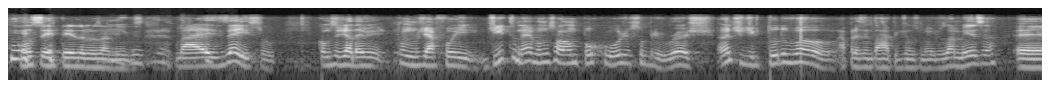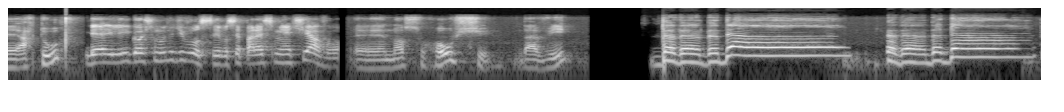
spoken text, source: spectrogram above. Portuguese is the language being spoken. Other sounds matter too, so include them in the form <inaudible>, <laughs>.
Com certeza, meus amigos. Mas é isso. Como você já deve, como já foi dito, né? Vamos falar um pouco hoje sobre Rush. Antes de tudo, vou apresentar rapidinho os membros da mesa. É, Arthur, Gary Lee, gosto muito de você. Você parece minha tia-avó. é, nosso host, Davi. Dan, dan, dan, dan. Dan, dan, dan, dan.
